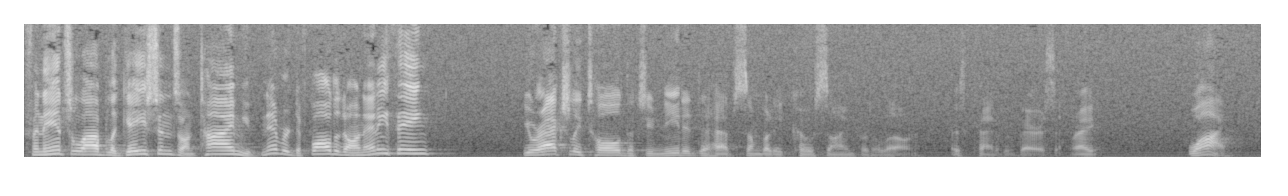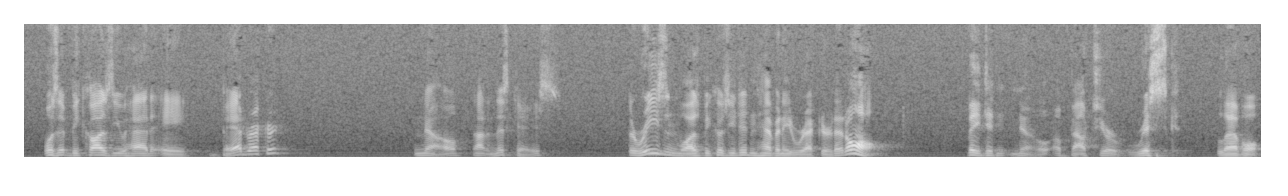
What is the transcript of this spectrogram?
financial obligations on time, you've never defaulted on anything, you were actually told that you needed to have somebody co sign for the loan. It's kind of embarrassing, right? Why? Was it because you had a bad record? No, not in this case. The reason was because you didn't have any record at all. They didn't know about your risk level.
